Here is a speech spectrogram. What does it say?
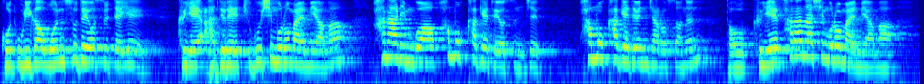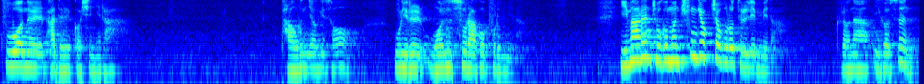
곧 우리가 원수 되었을 때에 그의 아들의 죽으심으로 말미암아 하나님과 화목하게 되었은즉 화목하게 된 자로서는 더욱 그의 살아나심으로 말미암아 구원을 받을 것이니라. 바울은 여기서 우리를 원수라고 부릅니다. 이 말은 조금은 충격적으로 들립니다. 그러나 이것은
